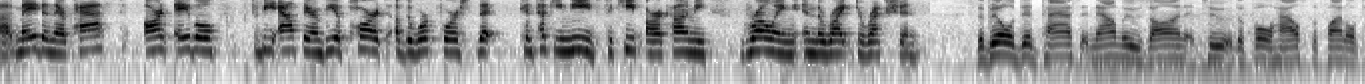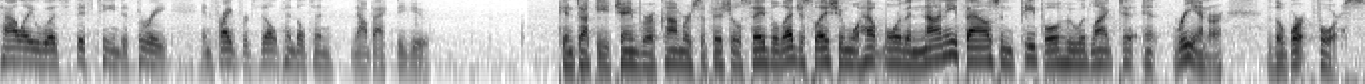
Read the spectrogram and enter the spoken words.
uh, made in their past, aren't able to be out there and be a part of the workforce that Kentucky needs to keep our economy growing in the right direction. The bill did pass. It now moves on to the full House. The final tally was 15 to 3. In Frankfort, Phil Pendleton, now back to you. Kentucky Chamber of Commerce officials say the legislation will help more than 90,000 people who would like to re-enter the workforce.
